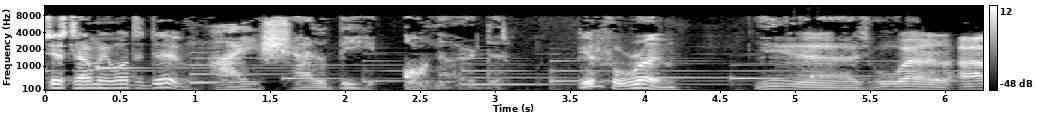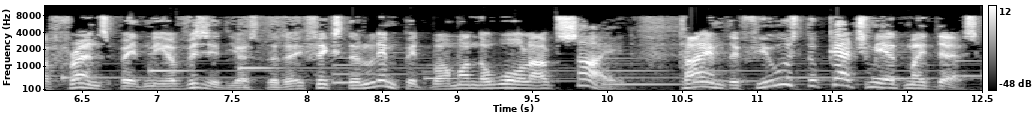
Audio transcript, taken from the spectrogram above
Just tell me what to do. I shall be honored. Beautiful room. Yes, well, our friends paid me a visit yesterday, fixed a limpet bomb on the wall outside, timed the fuse to catch me at my desk.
